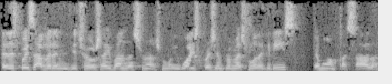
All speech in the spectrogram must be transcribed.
Eh, e despois, a ver, en videoxogos hai bandas sonoras moi guais, por exemplo, mesmo de Gris, é unha pasada.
